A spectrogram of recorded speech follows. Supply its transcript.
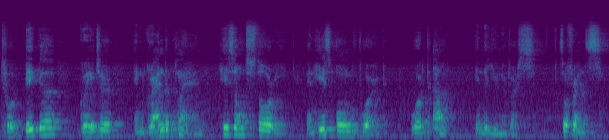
to a bigger, greater, and grander plan, His own story and His own work worked out in the universe. So, friends,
